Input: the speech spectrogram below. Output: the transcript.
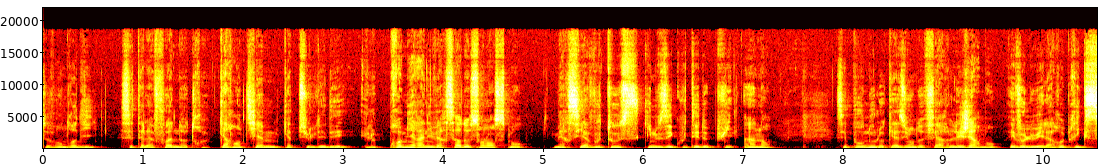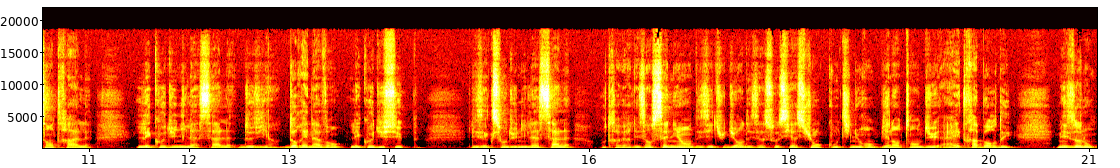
Ce vendredi, c'est à la fois notre 40e capsule DD et le premier anniversaire de son lancement. Merci à vous tous qui nous écoutez depuis un an. C'est pour nous l'occasion de faire légèrement évoluer la rubrique centrale. L'écho du Nilasal devient dorénavant l'écho du SUP. Les actions du Nilasal, au travers des enseignants, des étudiants, des associations, continueront bien entendu à être abordées. Mais allons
